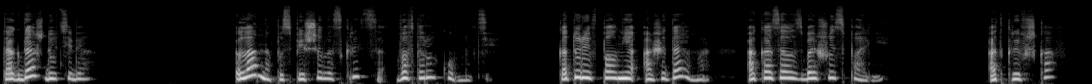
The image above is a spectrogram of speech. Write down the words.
Тогда жду тебя. Лана поспешила скрыться во второй комнате, которая вполне ожидаемо оказалась большой спальней. Открыв шкаф,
